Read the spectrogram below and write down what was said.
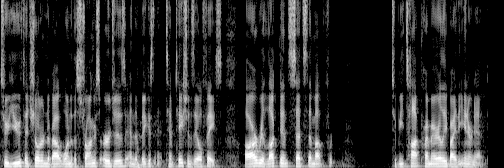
to youth and children about one of the strongest urges and the biggest temptations they will face. Our reluctance sets them up for, to be taught primarily by the internet,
